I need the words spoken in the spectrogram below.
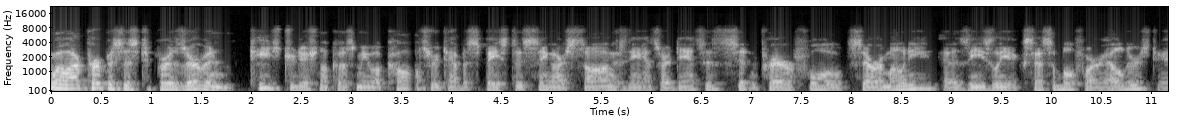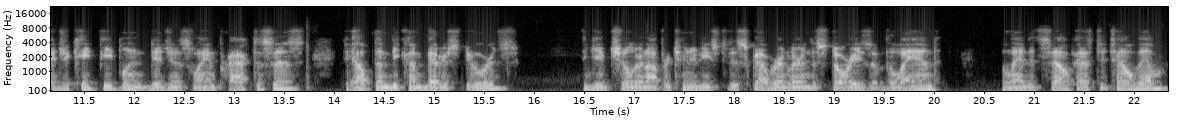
Well, our purpose is to preserve and teach traditional Coast Miwok culture, to have a space to sing our songs, dance our dances, sit in prayerful ceremony that is easily accessible for our elders, to educate people in indigenous land practices, to help them become better stewards, to give children opportunities to discover and learn the stories of the land the land itself has to tell them.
